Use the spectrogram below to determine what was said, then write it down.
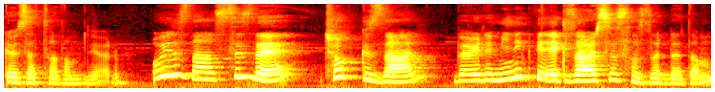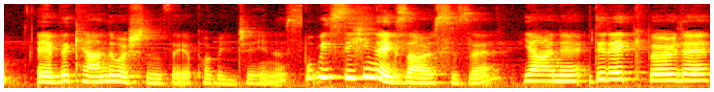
göz atalım diyorum. O yüzden size çok güzel böyle minik bir egzersiz hazırladım. Evde kendi başınıza yapabileceğiniz. Bu bir zihin egzersizi. Yani direkt böyle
